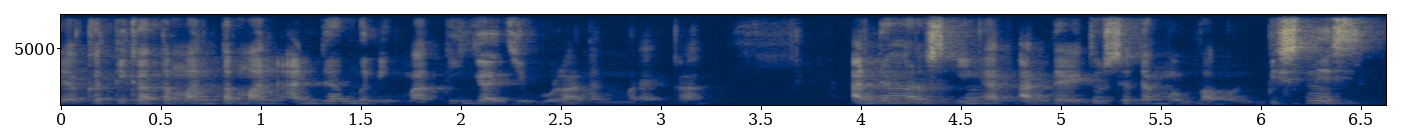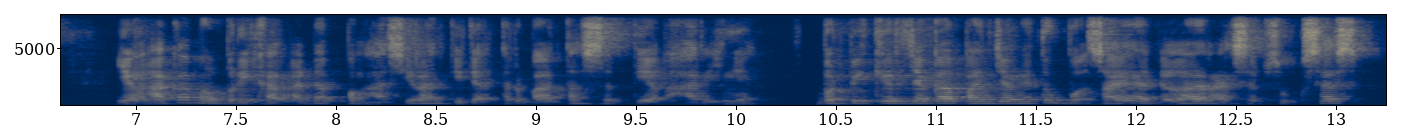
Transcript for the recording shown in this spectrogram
Ya, ketika teman-teman Anda menikmati gaji bulanan mereka, Anda harus ingat Anda itu sedang membangun bisnis yang akan memberikan Anda penghasilan tidak terbatas setiap harinya. Berpikir jangka panjang itu buat saya adalah resep sukses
